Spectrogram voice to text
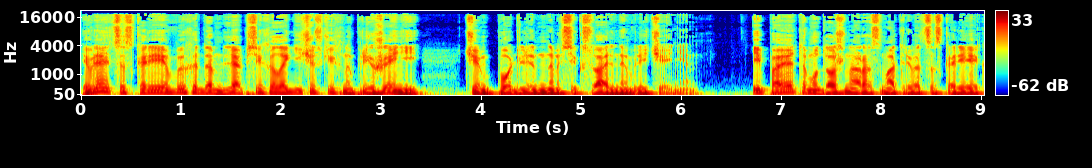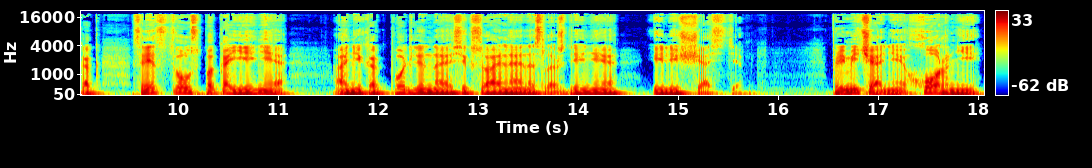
является скорее выходом для психологических напряжений – чем подлинным сексуальным влечением, и поэтому должна рассматриваться скорее как средство успокоения, а не как подлинное сексуальное наслаждение или счастье. Примечание. Хорни.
